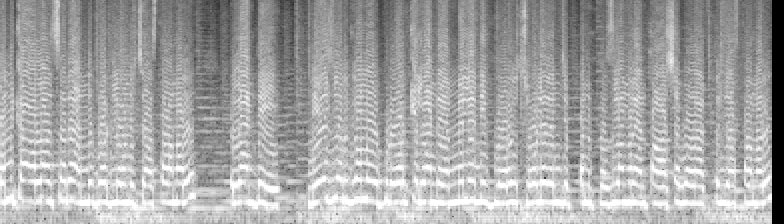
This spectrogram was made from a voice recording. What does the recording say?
పని కావాలన్నా సరే అందుబాటులో ఉండి చేస్తా ఉన్నారు. ఇలాంటి నియోజకవర్గంలో ఇప్పుడు వరకు ఇలాంటి ఎమ్మెల్యేని ఇప్పుడు వరకు చూడలేదని చెప్పని ప్రజలందరూ ఎంతో ఆశ వ్యక్తం చేస్తా ఉన్నారు.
